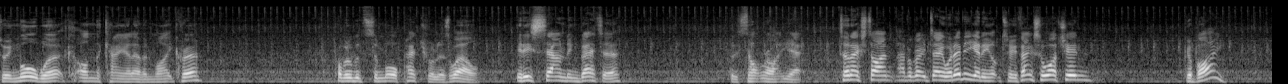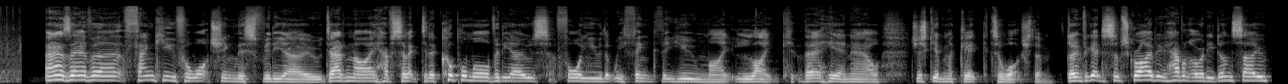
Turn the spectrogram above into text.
doing more work on the K11 Micra, probably with some more petrol as well. It is sounding better, but it's not right yet. Till next time, have a great day, whatever you're getting up to. Thanks for watching. Goodbye. As ever, thank you for watching this video. Dad and I have selected a couple more videos for you that we think that you might like. They're here now. Just give them a click to watch them. Don't forget to subscribe if you haven't already done so.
